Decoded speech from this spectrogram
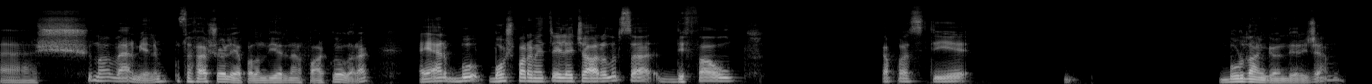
Ee, şuna vermeyelim. Bu sefer şöyle yapalım diğerinden farklı olarak. Eğer bu boş parametre ile çağrılırsa default capacity'yi buradan göndereceğim.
